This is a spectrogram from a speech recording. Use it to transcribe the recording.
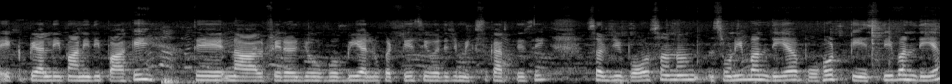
ਇੱਕ ਪਿਆਲੀ ਪਾਣੀ ਦੀ ਪਾ ਕੇ ਤੇ ਨਾਲ ਫਿਰ ਜੋ ਗੋਭੀ ਆਲੂ ਕੱਟੇ ਸੀ ਉਹਦੇ 'ਚ ਮਿਕਸ ਕਰਤੇ ਸੀ। ਸਬਜ਼ੀ ਬਹੁਤ ਸੋਹਣਾ, ਸੋਹਣੀ ਬਣਦੀ ਆ, ਬਹੁਤ ਟੇਸਟੀ ਬਣਦੀ ਆ।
